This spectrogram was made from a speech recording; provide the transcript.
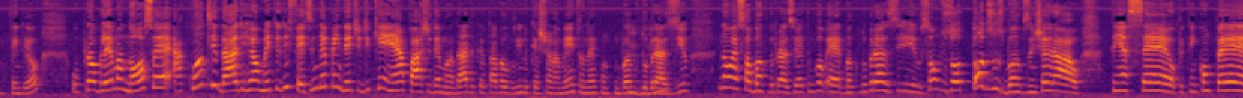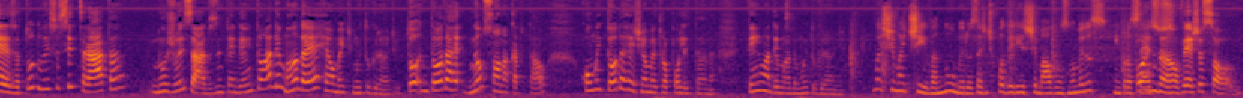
entendeu? O problema nosso é a quantidade realmente de feitos, independente de quem é a parte demandada, que eu estava ouvindo questionamento né, com o Banco uhum. do Brasil. Não é só Banco do Brasil, é, é Banco do Brasil, são os, todos os bancos em geral. Tem a CELP, tem Compesa, tudo isso se trata nos juizados, entendeu? Então a demanda é realmente muito grande. Em toda, não só na capital, como em toda a região metropolitana. Tem uma demanda muito grande. Uma estimativa, números, a gente poderia estimar alguns números em processo? Pois não, veja só.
